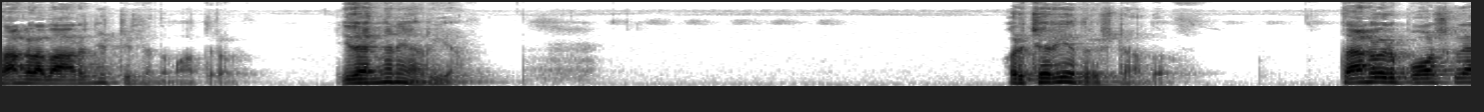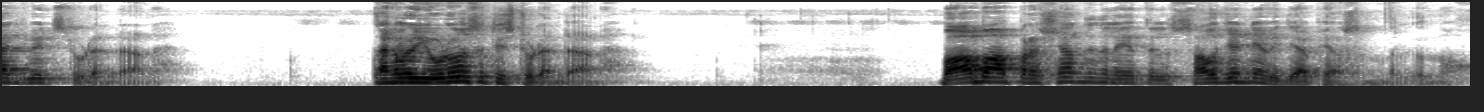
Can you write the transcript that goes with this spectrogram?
താങ്കൾ അത് അറിഞ്ഞിട്ടില്ലെന്ന് മാത്രം. ഇതെങ്ങനെ അറിയാം? ഒരു ചെറിയ ദൃഷ്ടാന്തം. താങ്കളൊരു പോസ്റ്റ് ഗ്രാജുവേറ്റ് സ്റ്റുഡന്റാണ് താങ്കളൊരു യൂണിവേഴ്സിറ്റി സ്റ്റുഡന്റാണ് ബാബ പ്രശാന്തി നിലയത്തിൽ സൗജന്യ വിദ്യാഭ്യാസം നൽകുന്നു.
